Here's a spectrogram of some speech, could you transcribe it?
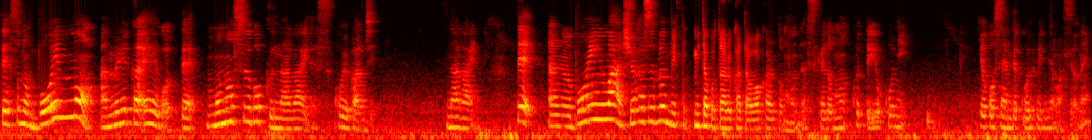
でその母音もアメリカ英語ってものすごく長いです。こういう感じ。長い。であの母音は周波数分泌見たことある方は分かると思うんですけどもこうやって横に横線でこういうふうに出ますよね。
